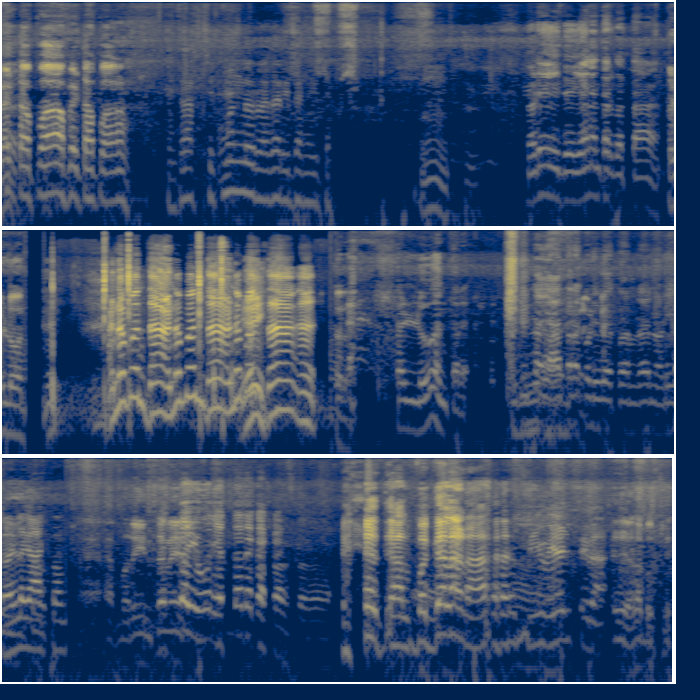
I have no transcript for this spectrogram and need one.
ಬೆಟ್ಟಪ್ಪ ಬೆಟ್ಟಪ್ಪ. ಚಿಕ್ಕಮಂಗ್ಳೂರು ವೆದರ್ ಇದ್ದಂಗೆ ಐತೆ. ನೋಡಿ ಇದು ಏನಂತಾರೆ ಗೊತ್ತಾ? ಕಳ್ಳು ಅಂತ. ಕಳ್ಳು ಅಂತಾರೆ. ಇದನ್ನ ಯಾವ ತರ ಕುಡಿಬೇಕು ಅಂದ್ರೆ ನೋಡಿ. ಕಳ್ಳಿಗೆ ಹಾಕೊಂಡು ಇವನ್ ಎತ್ತದೇ ಕಷ್ಟ ಅನ್ಸ್ತದೆ. ಅಲ್ಲಿ ಬಗ್ಗಲ್ಲಣ್ಣ. ನೀವ್ ಹೇಳ್ತೀರಾ? ಎಲ್ಲ ಬಗ್ಲಿ.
